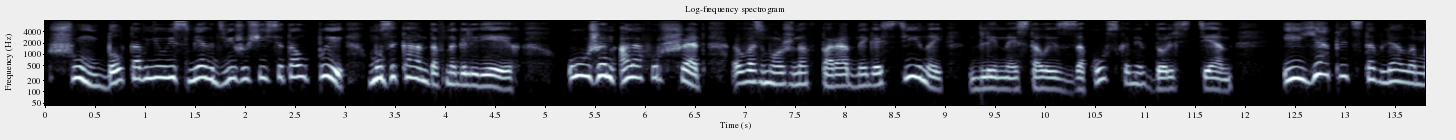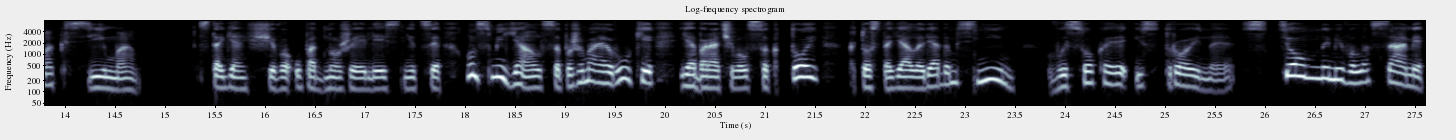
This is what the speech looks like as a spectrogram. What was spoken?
шум, болтовню и смех движущейся толпы, музыкантов на галереях, Ужин а-ля фуршет, возможно, в парадной гостиной, длинные столы с закусками вдоль стен. И я представляла Максима, стоящего у подножия лестницы. Он смеялся, пожимая руки, и оборачивался к той, кто стояла рядом с ним, высокая и стройная, с темными волосами,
